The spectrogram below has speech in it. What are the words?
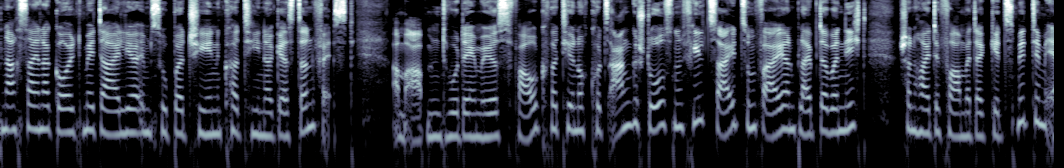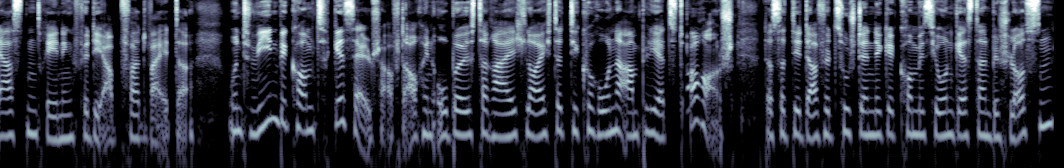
nach seiner Goldmedaille im Super-G in Cortina gestern fest. Am Abend wurde im ÖSV-Quartier noch kurz angestoßen. Viel Zeit zum Feiern bleibt aber nicht. Schon heute Vormittag geht's mit dem ersten Training für die Abfahrt weiter. Und Wien bekommt Gesellschaft. Auch in Oberösterreich leuchtet die Corona-Ampel jetzt orange. Das hat die dafür zuständige Kommission gestern beschlossen.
